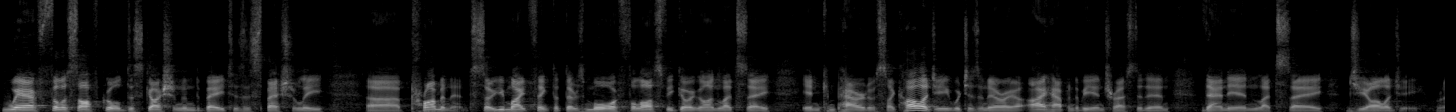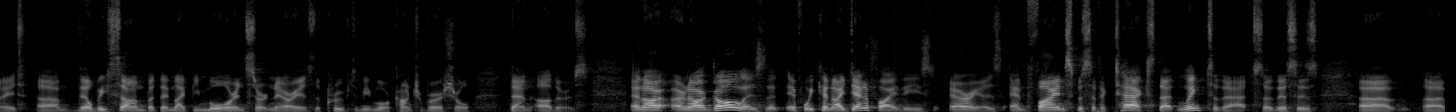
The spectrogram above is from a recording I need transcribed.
where philosophical discussion and debate is especially uh, prominent. So you might think that there's more philosophy going on, let's say, in comparative psychology, which is an area I happen to be interested in, than in, let's say, geology, right? Um, there'll be some, but there might be more in certain areas that prove to be more controversial than others. And our, and our goal is that if we can identify these areas and find specific texts that link to that, so this is uh, uh,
